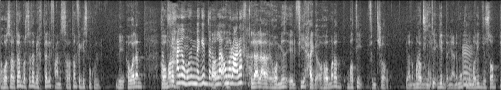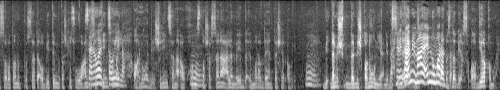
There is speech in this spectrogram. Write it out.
هو سرطان البروستاتا بيختلف عن السرطان في الجسم كله ليه اولا هو مرض حاجة مهمة جدا آه، والله أول مرة أعرفها لا لا هو في حاجة هو مرض بطيء في انتشاره يعني مرض بطيء. بطيء, جدا يعني ممكن مم. المريض يصاب بسرطان البروستاتا أو بيتم تشخيصه وهو عنده سنوات 60 طويلة. سنه آه يقعد 20 سنة أو 15 سنة على ما يبدأ المرض ده ينتشر أو يكبر مم. ده مش ده مش قانون يعني بس إحنا بنتعامل معاه لأنه مرض بس. ده بيحصل آه دي رقم واحد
